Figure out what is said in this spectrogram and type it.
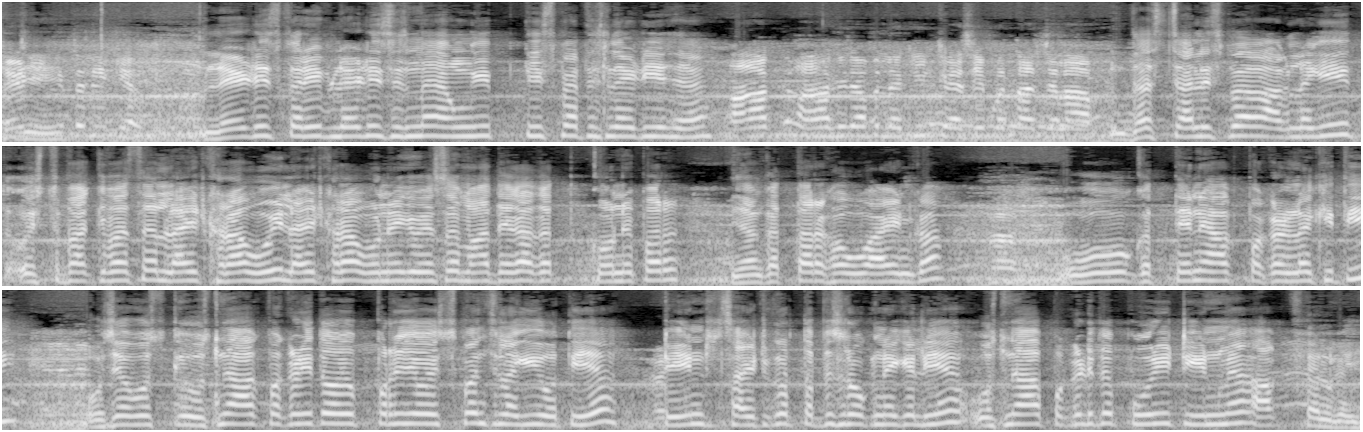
जी। लेडीज़ करीब लेडीज़ इसमें होंगी तीस पैंतीस लेडीज़ हैं। आग आग जब लगी कैसे पता चला आपको? दस चालीस पे आग लगी तो इस्तीफा की वजह से लाइट खराब हुई। लाइट खराब होने की वजह से वहाँ देखा गत- कोने पर यहाँ गत्ता रखा हुआ है इनका। हाँ। वो गत्ते ने आग पकड़ रखी थी। और जब उसके उसने आग पकड़ी तो ऊपर जो स्पंज लगी होती है टीन साइड को तपिस रोकने के लिए उसने आग पकड़ी तो पूरी टीन में आग फैल गई।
